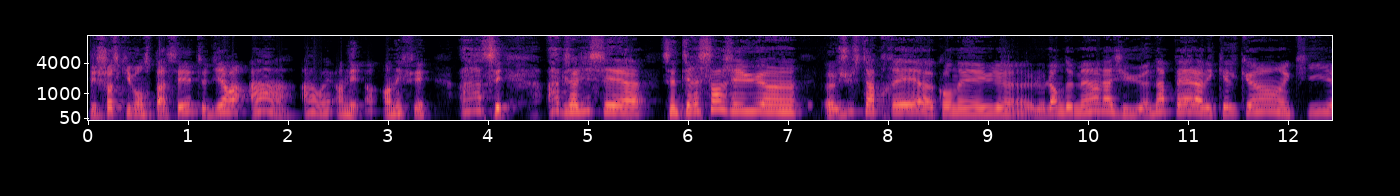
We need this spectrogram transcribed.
des choses qui vont se passer, te dire ah ah ouais en, en effet ah c'est ah Xavier c'est euh, c'est intéressant. J'ai eu un juste après qu'on ait eu le, lendemain là j'ai eu un appel avec quelqu'un qui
